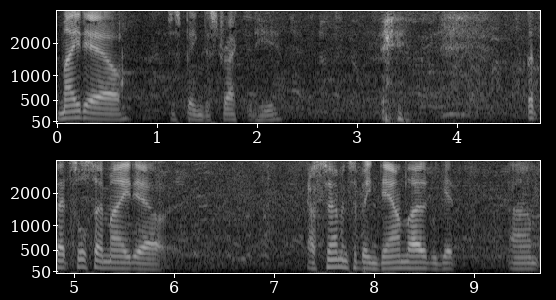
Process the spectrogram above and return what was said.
made our just being distracted here. but that's also made our our sermons have been downloaded. We get um,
